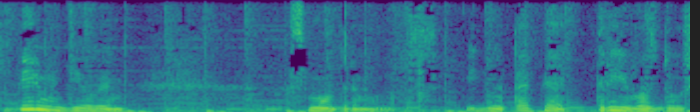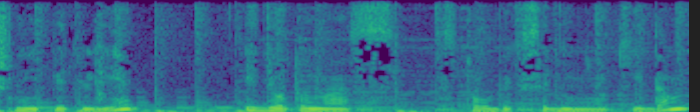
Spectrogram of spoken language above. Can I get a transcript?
Теперь мы делаем, смотрим у нас, идет опять 3 воздушные петли, идет у нас столбик с одним накидом,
